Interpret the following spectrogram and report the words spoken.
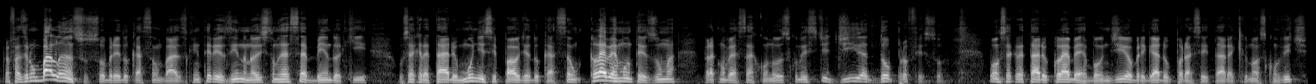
Para fazer um balanço sobre a educação básica em Teresina, nós estamos recebendo aqui o secretário municipal de Educação, Kleber Montezuma, para conversar conosco neste Dia do Professor. Bom, secretário Kleber, bom dia, obrigado por aceitar aqui o nosso convite.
